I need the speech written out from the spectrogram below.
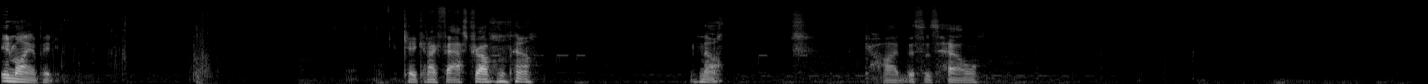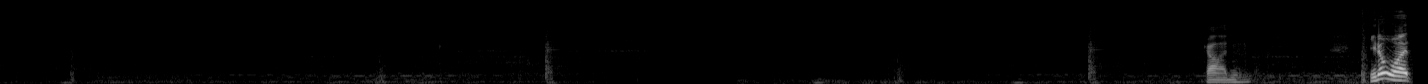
In my opinion. Okay, can I fast travel now? No. God, this is hell. God. You know what?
